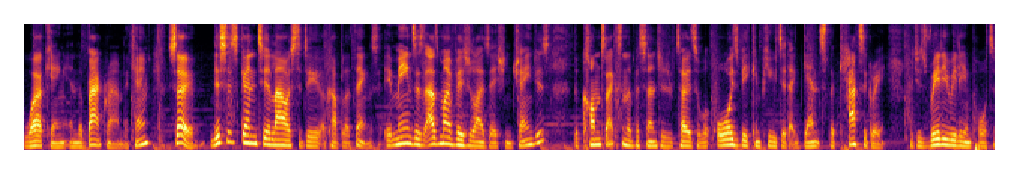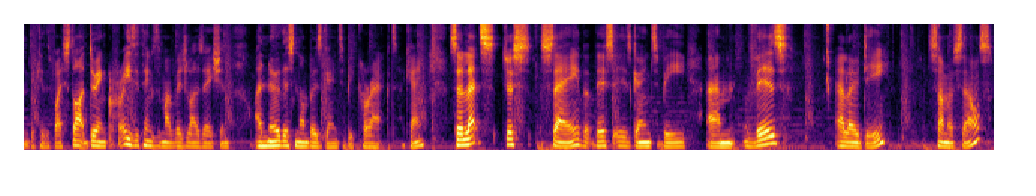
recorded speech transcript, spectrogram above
working in the background. Okay, so this is going to allow us to do a couple of things. It means as, as my visualization changes, the context and the percentage of total will always be computed against the category, which is really, really important because if I start doing crazy things with my visualization, I know this number is going to be correct. Okay, so let's just say that this is going to be um, viz LOD sum of sales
